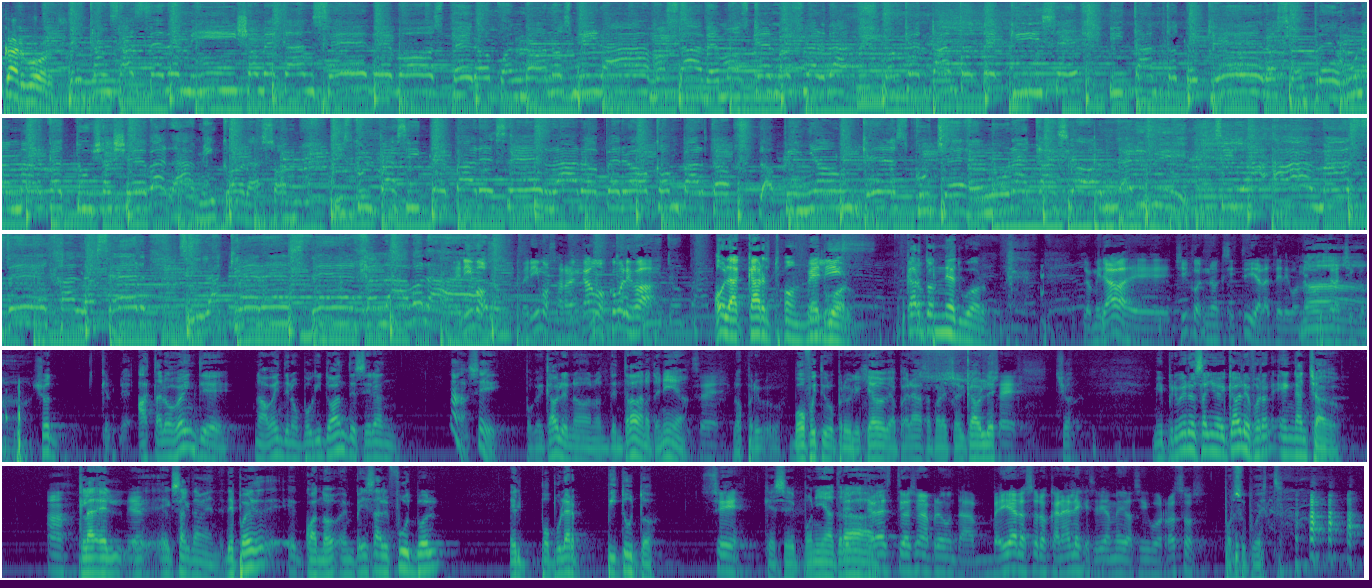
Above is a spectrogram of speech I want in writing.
Cardboard. ¿Cómo les va? Hola, Cartoon Feliz. Network. Cartoon Network. ¿Lo mirabas de chico? No existía la tele cuando No, era chico. yo hasta los 20, no, 20 no, un poquito antes eran. Ah, sí, porque el cable no, no- de entrada no tenía. Sí. Los pre- vos fuiste un privilegiado que apenas apareció el cable. Sí. Yo, mis primeros años de cable fueron enganchados. Ah, el- eh, exactamente. Después, eh, cuando empieza el fútbol, el popular pituto Sí. Que se ponía te atrás, te voy a hacer una pregunta. ¿Veía los otros canales que se veían medio así borrosos? por supuesto.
